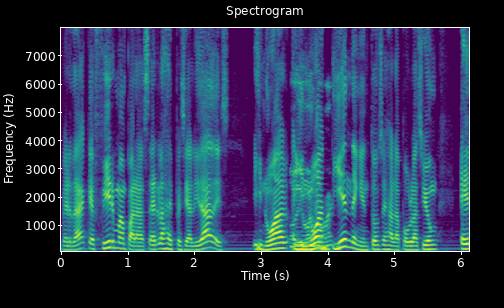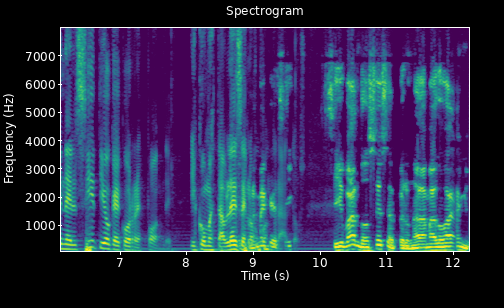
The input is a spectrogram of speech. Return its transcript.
¿Verdad? Que firman para hacer las especialidades y no, y no atienden entonces a la población en el sitio que corresponde y como establecen los contratos. Sí, van, don César, pero nada más dos años.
